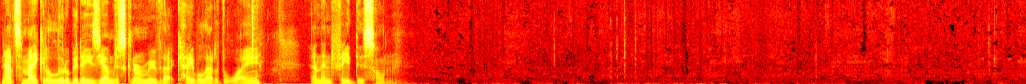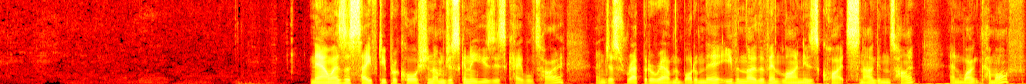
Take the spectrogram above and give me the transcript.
Now to make it a little bit easier, I'm just going to remove that cable out of the way and then feed this on. Now as a safety precaution, I'm just going to use this cable tie and just wrap it around the bottom there, even though the vent line is quite snug and tight and won't come off.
